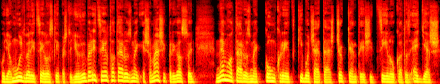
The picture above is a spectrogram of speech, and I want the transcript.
hogy a múltbeli célhoz képest egy jövőbeli célt határoz meg, és a másik pedig az, hogy nem határoz meg konkrét kibocsátás csökkentési célokat az egyes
